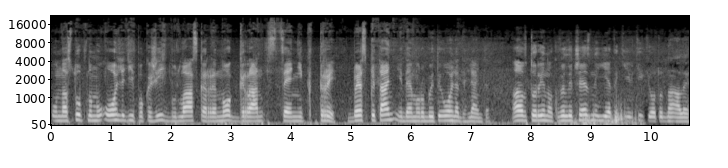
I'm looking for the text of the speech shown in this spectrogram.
У наступному огляді покажіть, будь ласка, Renault Grand Scenic 3. Без питань йдемо робити огляд. Гляньте. Авторинок величезний, є такі тільки от одна, але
